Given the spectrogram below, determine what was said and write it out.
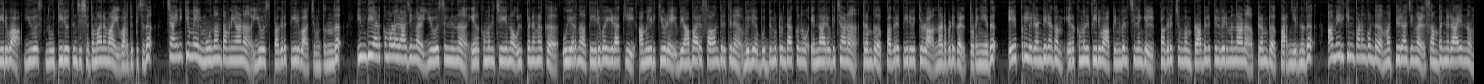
തീരുവ യു എസ് നൂറ്റി ഇരുപത്തിയഞ്ച് ശതമാനമായി വർദ്ധിപ്പിച്ചത്. ചൈനയ്ക്കുമേൽ മൂന്നാം തവണയാണ് യു എസ് പകരത്തീരുവ ചുമത്തുന്നത്. ഇന്ത്യ അടക്കമുള്ള രാജ്യങ്ങൾ യു എസിൽ നിന്ന് ഇറക്കുമതി ചെയ്യുന്ന ഉൽപ്പന്നങ്ങൾക്ക് ഉയർന്ന തീരുവ ഈടാക്കി അമേരിക്കയുടെ വ്യാപാര സ്വാതന്ത്ര്യത്തിന് വലിയ ബുദ്ധിമുട്ടുണ്ടാക്കുന്നു എന്നാരോപിച്ചാണ് ട്രംപ് പകരത്തീരുവയ്ക്കുള്ള നടപടികൾ തുടങ്ങിയത്. ഏപ്രിൽ രണ്ടിനകം ഇറക്കുമതി തീരുവ പിൻവലിച്ചില്ലെങ്കിൽ പകരച്ചുങ്കം പ്രാബല്യത്തിൽ വരുമെന്നാണ് ട്രംപ് പറഞ്ഞിരുന്നത്. അമേരിക്കൻ പണം കൊണ്ട് മറ്റു രാജ്യങ്ങൾ സമ്പന്നരായെന്നും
